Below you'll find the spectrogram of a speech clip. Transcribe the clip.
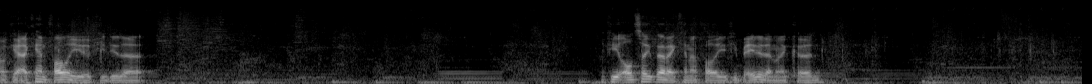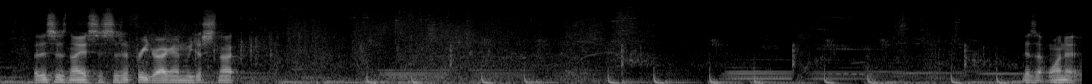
Okay, I can't follow you if you do that. If he ults like that, I cannot follow you. If you baited him, I could. But this is nice. This is a free dragon. We just snuck. Doesn't want it.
